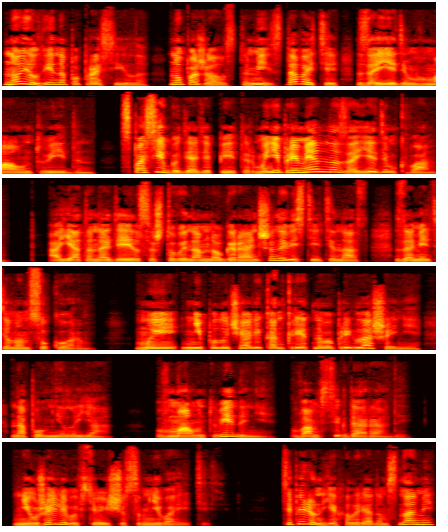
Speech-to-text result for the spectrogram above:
но Илвина попросила. «Ну, пожалуйста, мисс, давайте заедем в Маунт-Уиден. Спасибо, дядя Питер, мы непременно заедем к вам». «А я-то надеялся, что вы намного раньше навестите нас», — заметил он с укором. «Мы не получали конкретного приглашения», — напомнила я. «В Маунт-Видене вам всегда рады. Неужели вы все еще сомневаетесь?» Теперь он ехал рядом с нами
